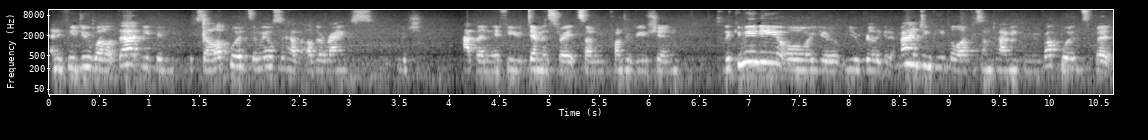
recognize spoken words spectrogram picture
And if you do well at that, you can excel upwards. And we also have other ranks, which happen if you demonstrate some contribution to the community or you're, you're really good at managing people. After some time, you can move upwards. But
